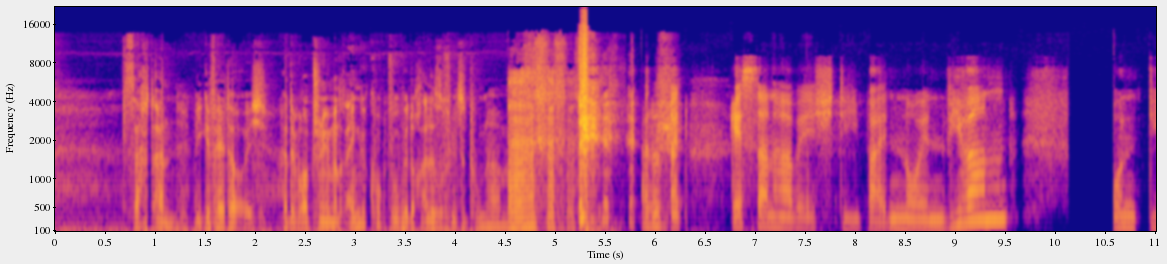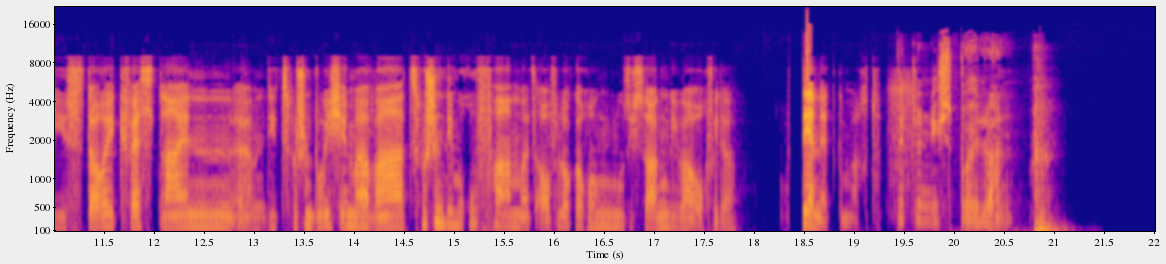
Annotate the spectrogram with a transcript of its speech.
Sagt an, wie gefällt er euch? Hat überhaupt schon jemand reingeguckt, wo wir doch alle so viel zu tun haben? Also seit gestern habe ich die beiden neuen Vivan und die Story-Questline, ähm, die zwischendurch immer war, zwischen dem Ruffarmen als Auflockerung, muss ich sagen, die war auch wieder sehr nett gemacht. Bitte nicht spoilern.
